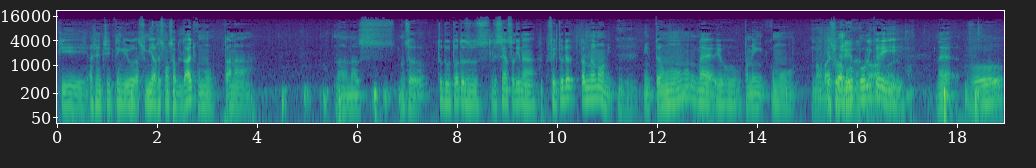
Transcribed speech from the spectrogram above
que a gente tem que assumir a responsabilidade, como está na, na, nas, nas tudo, todas as licenças ali na prefeitura estão tá no meu nome. Uhum. Então, né, eu também, como pessoa fugir, né? pública né? e né, vou,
